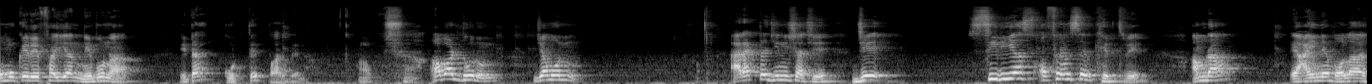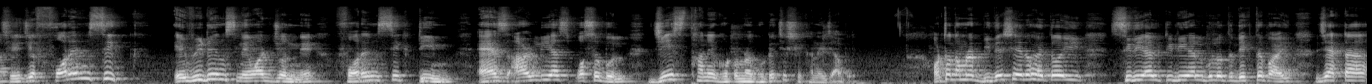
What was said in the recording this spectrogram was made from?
অমুকের এফআইআর নেব না এটা করতে পারবে না। আচ্ছা। আবার ধরুন যেমন আর একটা জিনিস আছে যে সিরিয়াস অফেন্সের ক্ষেত্রে আমরা আইনে বলা আছে যে ফরেন্সিক এভিডেন্স নেওয়ার জন্যে forensic team as early as possible যে স্থানে ঘটনা ঘটেছে সেখানে যাবে। অর্থাৎ আমরা বিদেশের হয়তো ওই সিরিয়াল টিরিয়ালগুলোতে দেখতে পাই যে একটা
